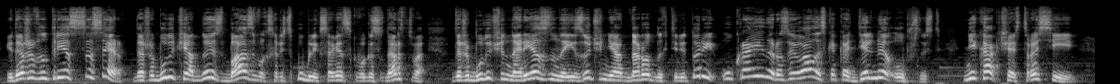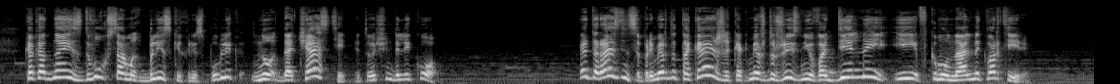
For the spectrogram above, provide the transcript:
И даже внутри СССР, даже будучи одной из базовых республик советского государства, даже будучи нарезанной из очень неоднородных территорий, Украина развивалась как отдельная общность, не как часть России, как одна из двух самых близких республик, но до части это очень далеко. Эта разница примерно такая же, как между жизнью в отдельной и в коммунальной квартире.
